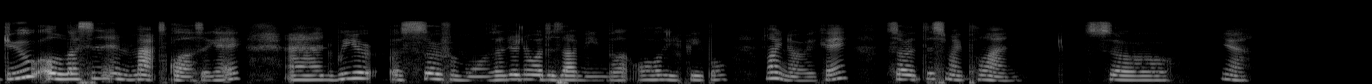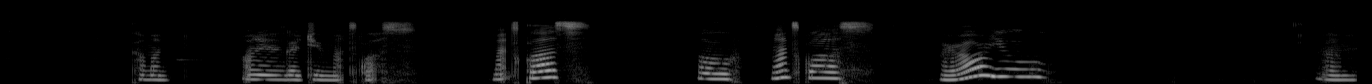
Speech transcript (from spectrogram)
do a lesson in math class, okay? And we're a sophomores. I don't know what does that mean, but all these people might know, okay? So this is my plan. So yeah. Come on. I'm gonna go to math class. Math class? Oh, maths class, where are you? Um.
